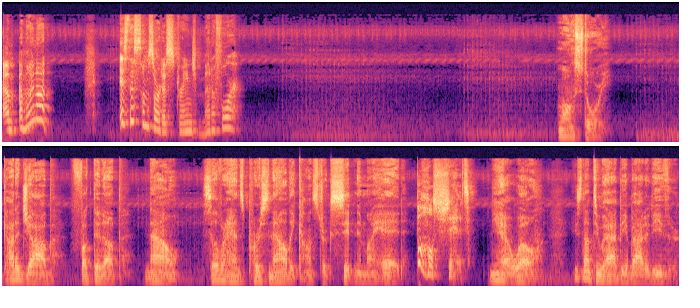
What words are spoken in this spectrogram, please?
Am, am I not. Is this some sort of strange metaphor? Long story. Got a job, fucked it up. Now, Silverhand's personality construct's sitting in my head. Bullshit! Yeah, well, he's not too happy about it either.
